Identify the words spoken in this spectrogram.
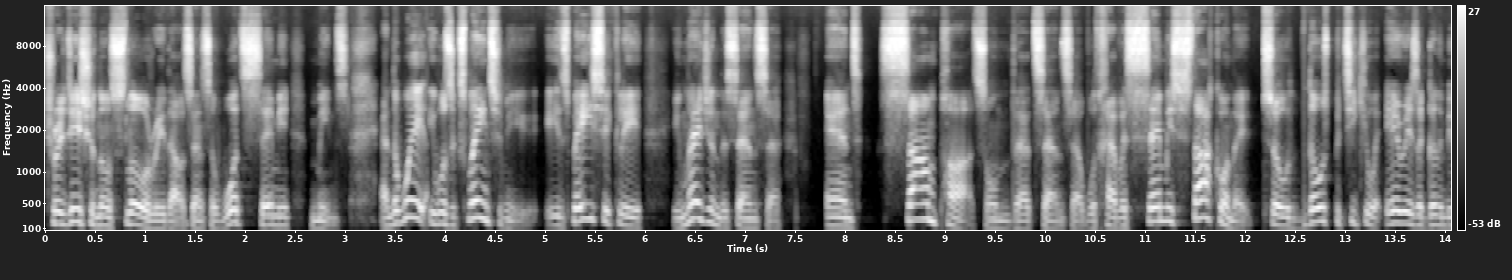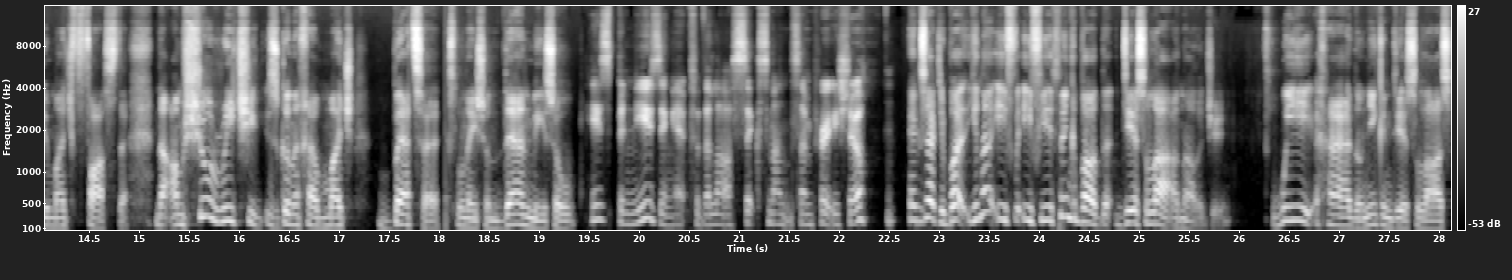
traditional slow readout sensor. What semi means, and the way it was explained to me is basically imagine the sensor and some parts on that sensor would have a semi-stuck on it. So those particular areas are going to be much faster. Now, I'm sure Richie is going to have much better explanation than me. So he's been using it for the last six months, I'm pretty sure. exactly. But you know, if, if you think about the DSLR analogy, we had on Nikon DSLRs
